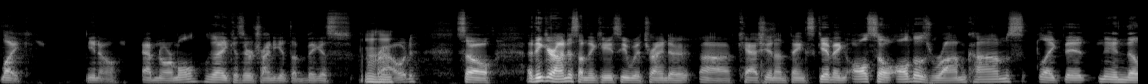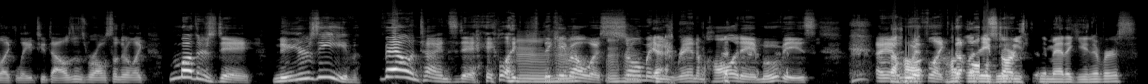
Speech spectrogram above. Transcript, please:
like you know abnormal, like because they were trying to get the biggest Mhm. crowd. So I think you're onto something, Casey, with trying to uh, cash in on Thanksgiving. Also, all those rom coms like that in the like late 2000s, where all of a sudden they're like Mother's Day, New Year's Eve, Valentine's Day. like they came Mhm, out with so mhm. many Yeah. random holiday movies The and ho- with like the holiday all star. cinematic universe.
